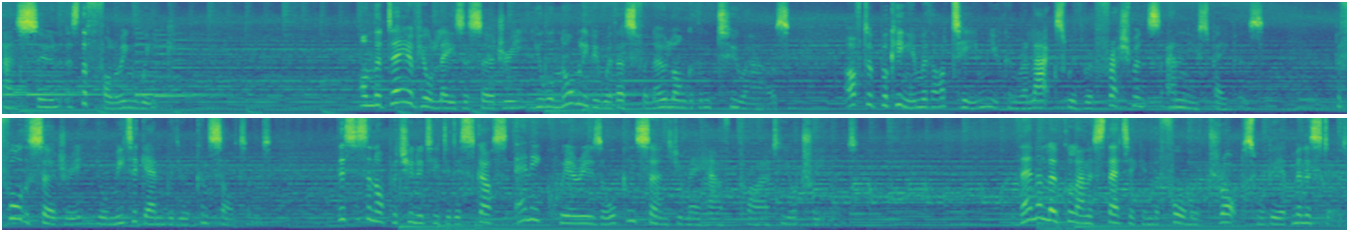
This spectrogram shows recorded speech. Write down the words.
as soon as the following week. On the day of your laser surgery, you will normally be with us for no longer than two hours. After booking in with our team, you can relax with refreshments and newspapers. Before the surgery, you'll meet again with your consultant. This is an opportunity to discuss any queries or concerns you may have prior to your treatment. Then a local anaesthetic in the form of drops will be administered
